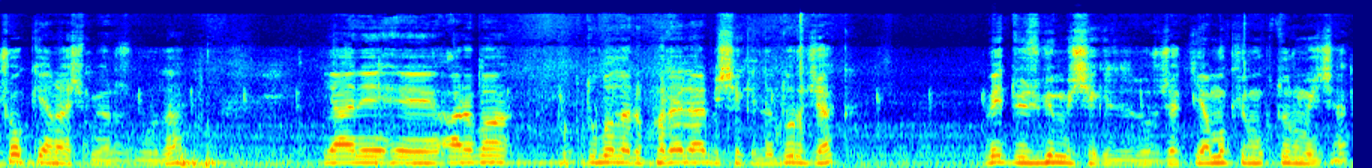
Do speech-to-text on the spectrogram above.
Çok yanaşmıyoruz burada. Yani e, araba dubaları paralel bir şekilde duracak ve düzgün bir şekilde duracak. Yamuk yumuk durmayacak.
